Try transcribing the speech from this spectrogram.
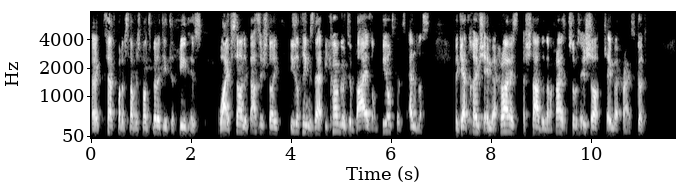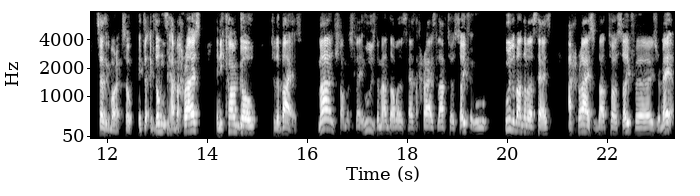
accept part of self responsibility to feed his wife's son. These are things that you can't go to bias on fields because it's endless. The get chayv she'em bechrais, a shtad in bechrais, ksubas isha she'em bechrais. Good. Says the Gemara. So if, if it doesn't have bechrais, then he can't go to the bias. Man, shamasle, who's the man that says achrais lav to who Who's the man that says Achrais is not Torah Sofer is Reb Meir?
